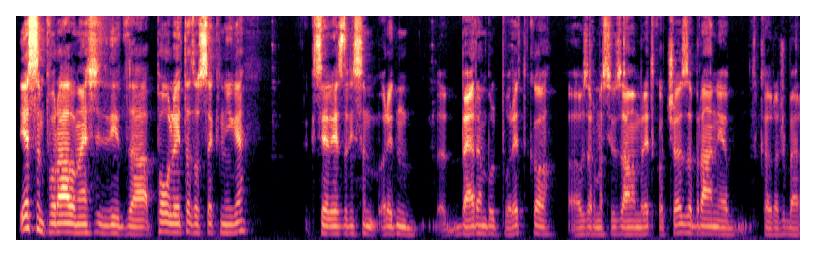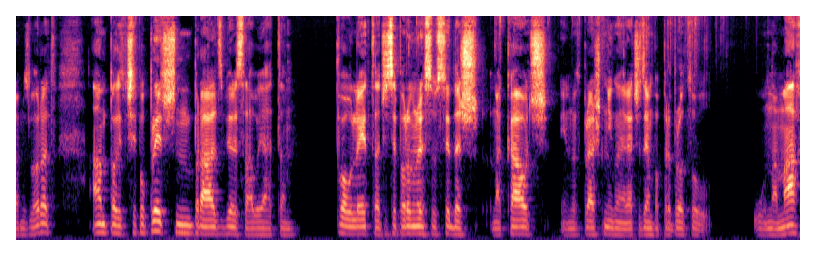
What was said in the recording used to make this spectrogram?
Jaz sem porabil, meni se zdi, da pol leta za vse knjige, ki se res, da nisem reden, berem bolj poredko, oziroma si vzamem redko čas za branje, kar več berem zelo rad. Ampak če poprečen bralec zbira sabo, ja, tam pol leta, če se pa res usedeš na kavč in odpreš knjigo in rečeš, da bom pa prebral to v, v namah,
